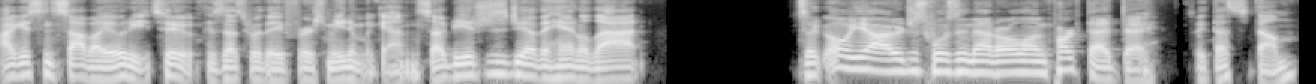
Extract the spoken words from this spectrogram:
I guess in Sabaody too, because that's where they first meet him again. So I'd be interested to see how they handle that. It's like, oh yeah, I just wasn't at Arlong Park that day. It's like that's dumb.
